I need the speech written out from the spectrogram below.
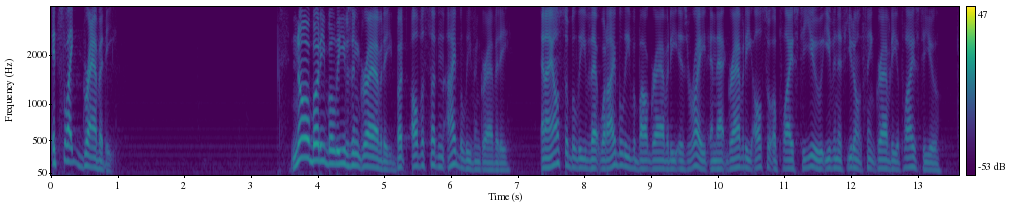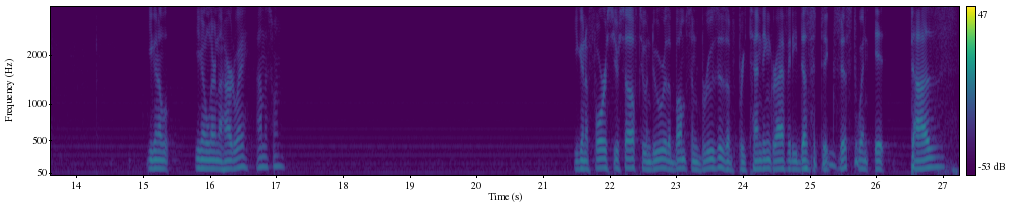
It's like gravity. Nobody believes in gravity, but all of a sudden I believe in gravity. And I also believe that what I believe about gravity is right, and that gravity also applies to you, even if you don't think gravity applies to you. You gonna you gonna learn the hard way on this one? You're gonna force yourself to endure the bumps and bruises of pretending gravity doesn't exist when it does?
